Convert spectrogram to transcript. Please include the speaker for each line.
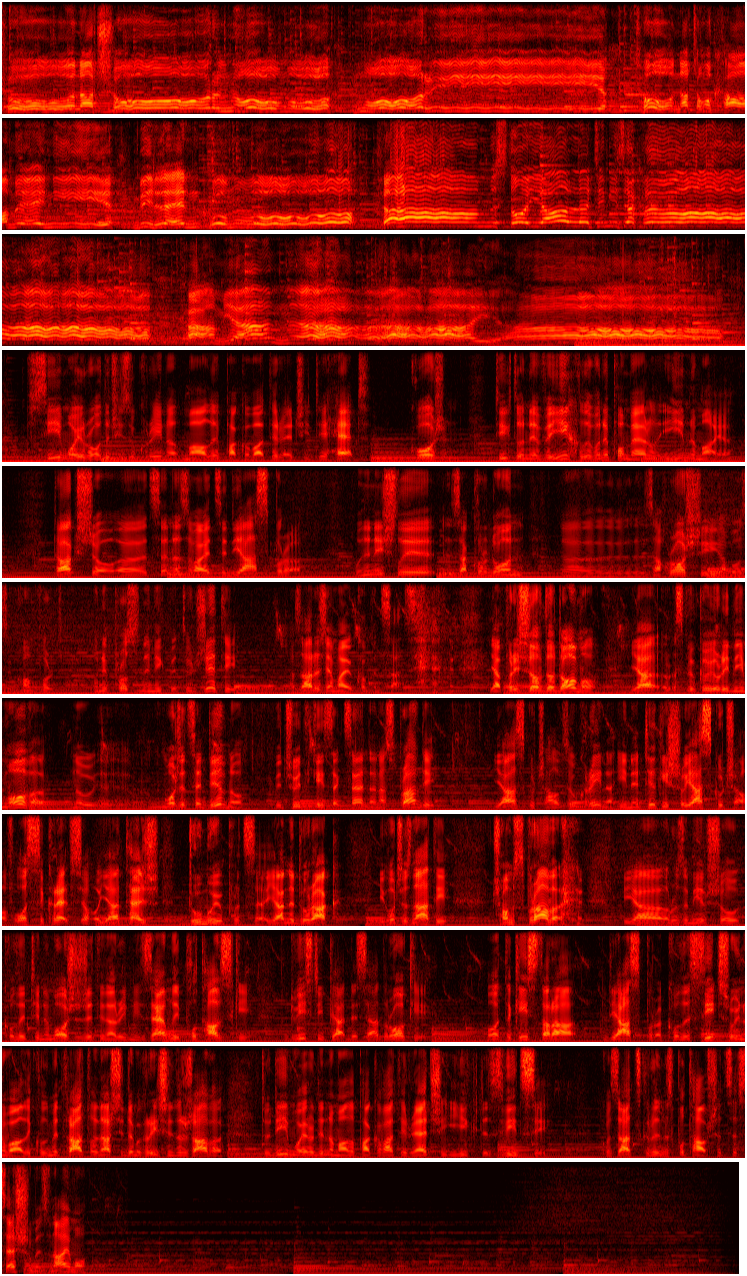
Speaker 1: що на Чорному морі, то на тому камені біленькому, там стояла тінісяка кам'яна. Всі мої родичі з України мали пакувати речі геть. Кожен. Ті, хто не виїхали, вони померли, і їм немає. Так що е, це називається діаспора. Вони не йшли за кордон е, за гроші або за комфорт. Вони просто не міг би тут жити. А зараз я маю компенсацію. Я прийшов додому, я спілкую рідні мови. Ну, е, може, це дивно, чуєте якийсь акцент, а насправді я скучав за Україною. І не тільки що я скучав, ось секрет всього. Я теж думаю про це. Я не дурак і хочу знати, в чому справа. І я розумів, що коли ти не можеш жити на рідній землі, полтавській, 250 років, от така стара діаспора, коли Січ руйнували, коли ми тратили наші демократичні держави, тоді моя родина мала пакувати речі і їхати звідси. Козацька родина з Полтавщини – це все, що ми знаємо,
